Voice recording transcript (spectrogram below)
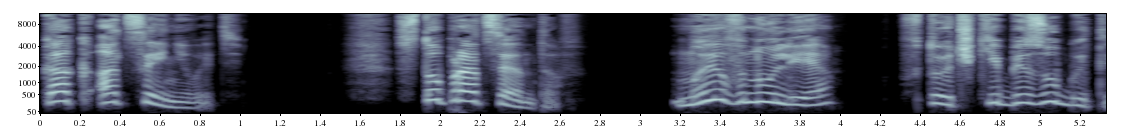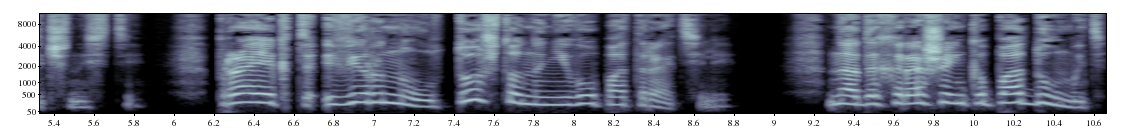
Как оценивать? 100%. Мы в нуле, в точке безубыточности. Проект вернул то, что на него потратили. Надо хорошенько подумать,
